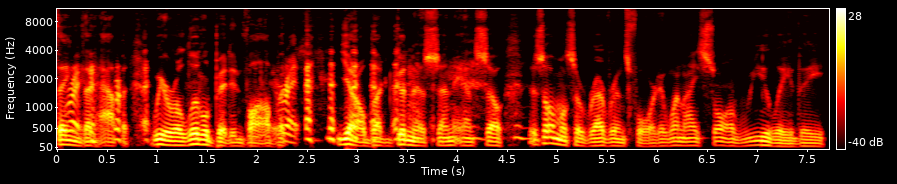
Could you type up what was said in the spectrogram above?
thing Right. that happened. We were a little bit involved, but Right. you know, but goodness, and and so there's almost a reverence for it. And when I saw really the,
